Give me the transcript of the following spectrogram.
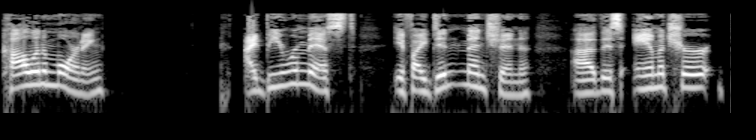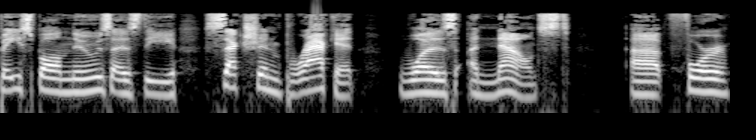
call it a morning. I'd be remiss if I didn't mention uh, this amateur baseball news as the section bracket was announced uh, for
